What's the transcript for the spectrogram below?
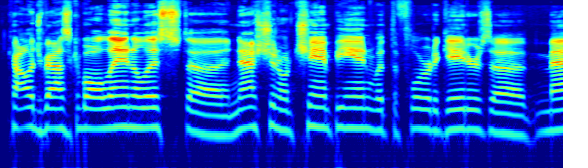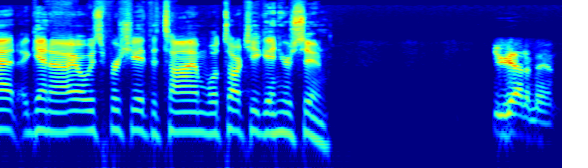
college basketball analyst, uh, national champion with the Florida Gators. Uh, Matt, again, I always appreciate the time. We'll talk to you again here soon. You got it, man.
